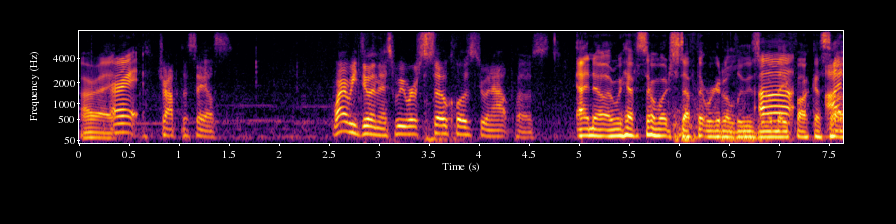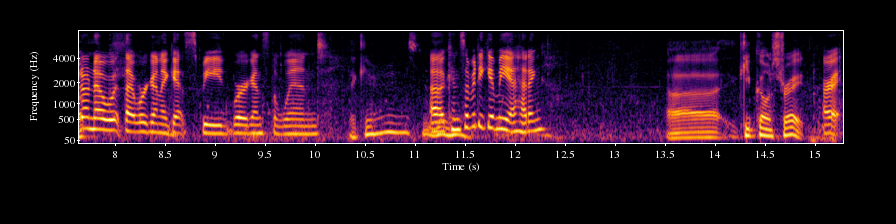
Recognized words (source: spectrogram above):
All right. All right. Drop the sails. Why are we doing this? We were so close to an outpost. I know, and we have so much stuff that we're gonna lose when Uh, they fuck us up. I don't know what, that we're gonna get speed. We're against the wind. Like, yes, Uh, can somebody give me a heading? Uh, keep going straight. All right.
